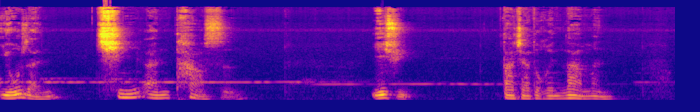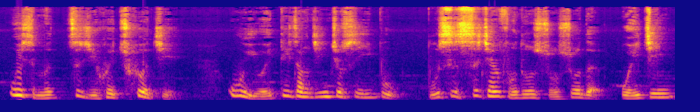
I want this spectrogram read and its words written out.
悠然清安踏实。也许大家都会纳闷，为什么自己会错解，误以为《地藏经》就是一部不是释迦佛陀所说的伪经？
